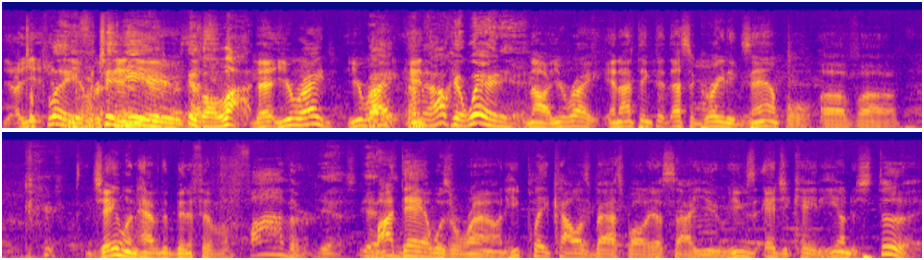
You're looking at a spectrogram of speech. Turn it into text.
to play yeah, for, ten, years, is a lot, That, you're right. You're right? right. I mean, I don't care where it is. no, you're right. And I think that that's a great example of uh, Jalen having the benefit of a father. Yes, yes. My dad was around. He played college basketball at SIU. He was educated. He understood.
